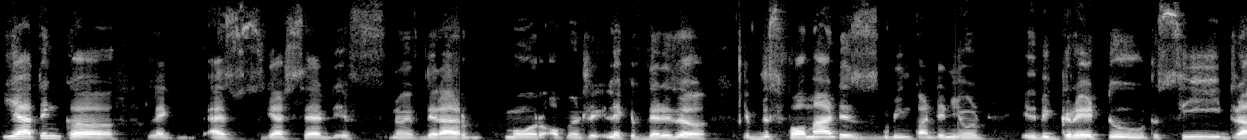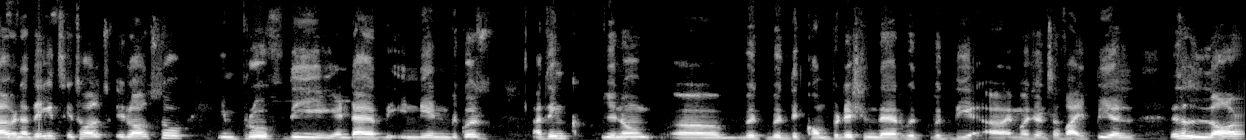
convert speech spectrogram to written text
Yeah, I think uh, like as Yash said, if you know if there are more opportunity, like if there is a if this format is being continued, it'll be great to to see Dravid. I think it's it's also it'll also improve the entire the Indian because I think you know uh, with with the competition there with with the uh, emergence of IPL, there's a lot of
